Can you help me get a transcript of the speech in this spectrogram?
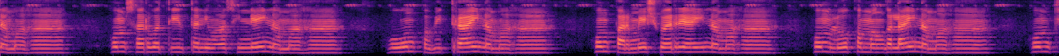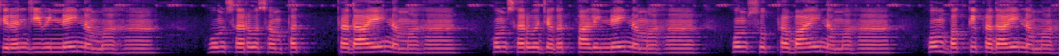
नमः। ॐ सर्वतीर्थनिवासिन्यै नमः। ॐ पवित्राय नमः ओम परमेश्वर्याय नमः। ओम लोकमंगलाय नमः। ओम चिरंजीविन्याय नमः। ओम सर्वसंपत् प्रदाय नमः। ओम सर्वजगत्पालिन्याय नमः। ओम सुप्रभाय नमः। ओम भक्तिप्रदाय नमः।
